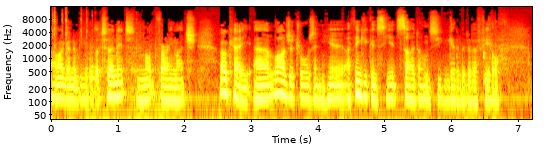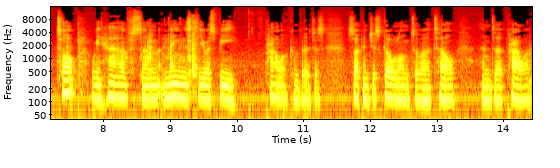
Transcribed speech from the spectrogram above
am I going to be able to turn it? Not very much. Okay, uh, larger drawers in here. I think you can see it side on, so you can get a bit of a feel. Top, we have some mains to USB power converters, so I can just go along to a hotel and uh, power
